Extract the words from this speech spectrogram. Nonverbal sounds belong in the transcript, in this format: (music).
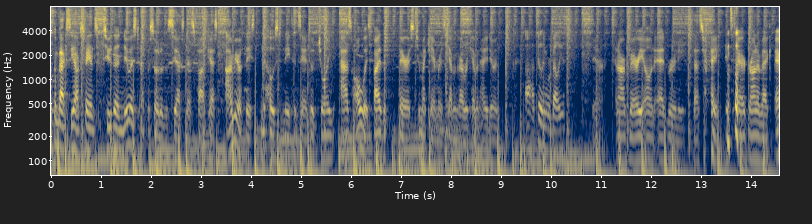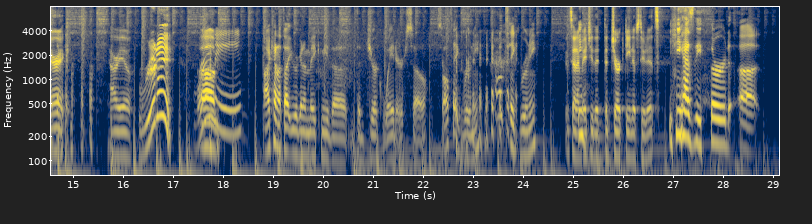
Welcome back, Seahawks fans, to the newest episode of the Seahawks Nest podcast. I'm your host, Nathan Santo, joined as always by the Ferris to my Cameron, Kevin Garber. Kevin, how you doing? Uh, feeling rebellious. Yeah, and our very own Ed Rooney. That's right. (laughs) It's Eric Ronnebeck. Eric, how are you? Rooney. Rooney. Um, I kind of thought you were gonna make me the the jerk waiter, so so I'll take Rooney. I'll take Rooney. Instead, I made you the, the jerk dean of students. He has the third uh,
